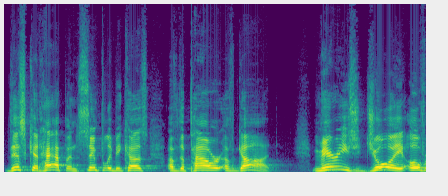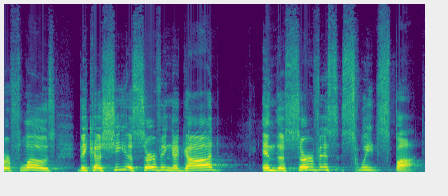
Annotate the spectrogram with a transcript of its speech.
This could happen simply because of the power of God. Mary's joy overflows because she is serving a God in the service sweet spot.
